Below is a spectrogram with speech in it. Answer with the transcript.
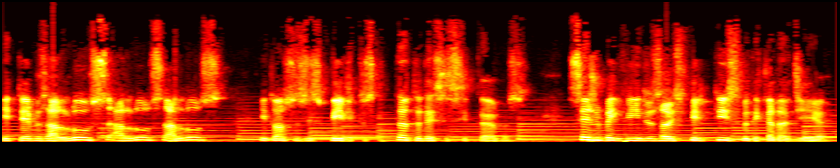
e termos a luz, a luz, a luz em nossos espíritos que tanto necessitamos. Sejam bem-vindos ao Espiritismo de cada dia.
